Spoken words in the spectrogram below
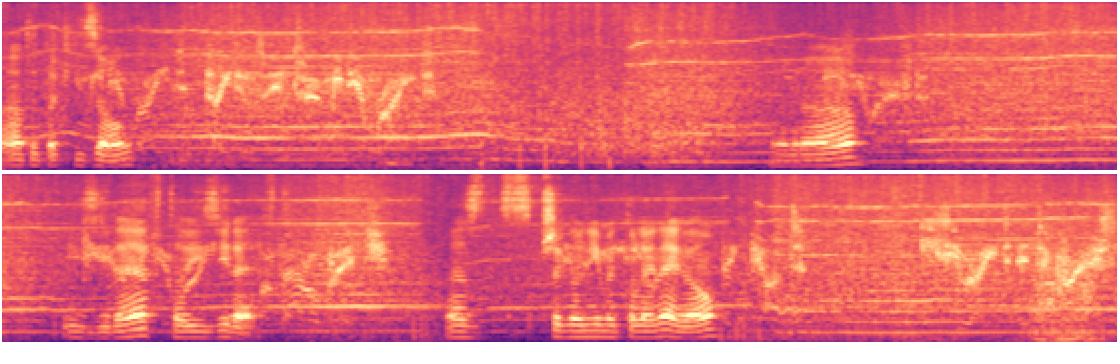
A to taki right. Dobra. Easy left, to easy left. Teraz przegonimy kolejnego. Big cut. Easy right into crest.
